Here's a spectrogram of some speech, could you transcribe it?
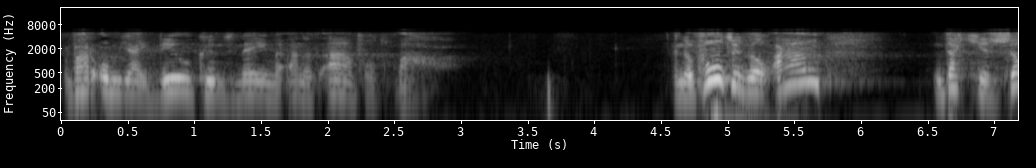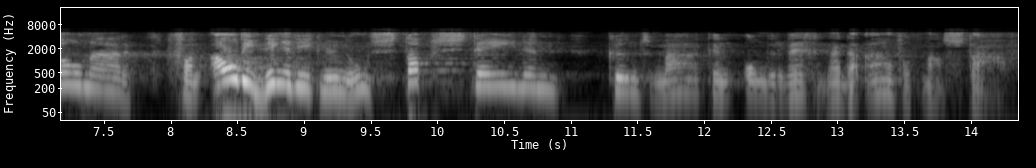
waarom jij deel kunt nemen aan het avondmaal. En dan voelt u wel aan dat je zomaar van al die dingen die ik nu noem, stapstenen kunt maken onderweg naar de avondmaalstafel.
